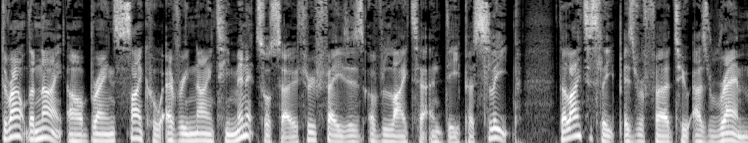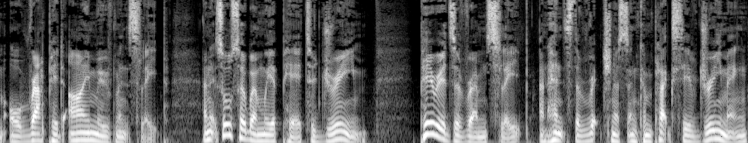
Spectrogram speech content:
Throughout the night, our brains cycle every 90 minutes or so through phases of lighter and deeper sleep. The lighter sleep is referred to as REM or rapid eye movement sleep, and it's also when we appear to dream. Periods of REM sleep, and hence the richness and complexity of dreaming,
